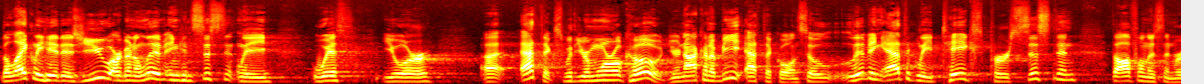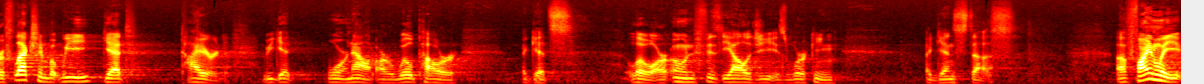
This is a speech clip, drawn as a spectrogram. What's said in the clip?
the likelihood is you are going to live inconsistently with your uh, ethics, with your moral code. You're not going to be ethical. And so living ethically takes persistent thoughtfulness and reflection, but we get tired. We get worn out. Our willpower gets low. Our own physiology is working against us. Uh, finally,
